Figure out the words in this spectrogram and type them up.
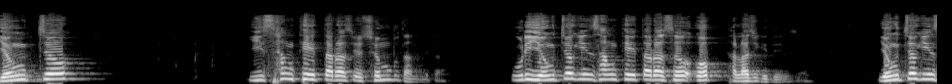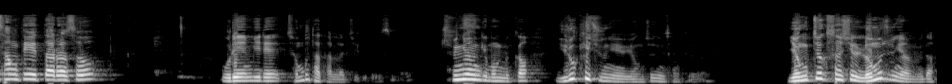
영적 이 상태에 따라서 전부 다입니다. 우리 영적인 상태에 따라서 업 달라지게 있어요. 영적인 상태에 따라서 우리의 미래 전부 다 달라지게 되어 있습니다. 중요한 게 뭡니까? 이렇게 중요해요, 영적인 상태가. 영적 사실 너무 중요합니다.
